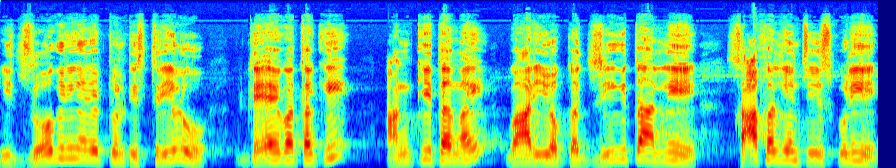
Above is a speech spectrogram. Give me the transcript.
ఈ జోగిని అనేటువంటి స్త్రీలు దేవతకి అంకితమై వారి యొక్క జీవితాన్ని సాఫల్యం చేసుకుని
